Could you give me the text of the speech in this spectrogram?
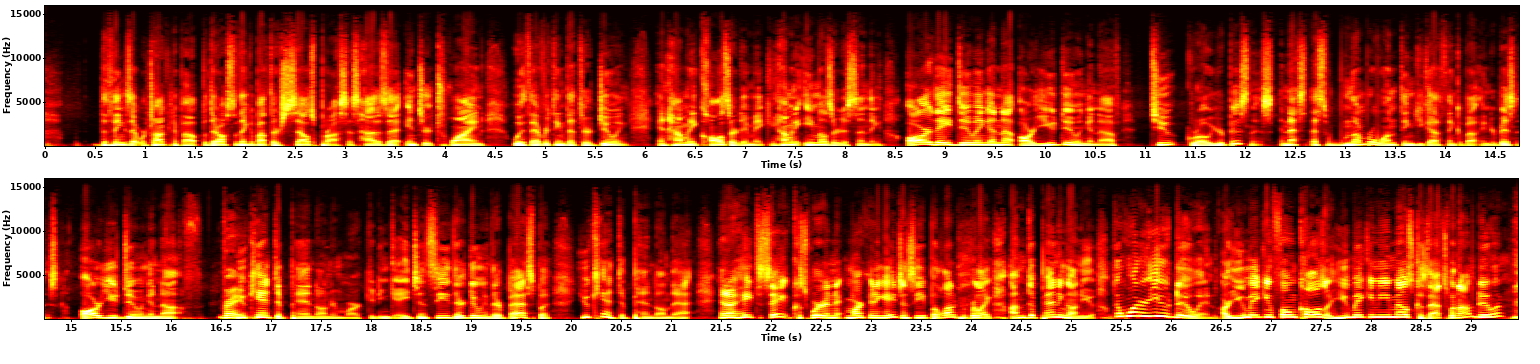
the things that we're talking about, but they're also think about their sales process. How does that intertwine with everything that they're doing? And how many calls are they making? How many emails are they sending? Are they doing enough? Are you doing enough to grow your business? And that's that's number one thing you got to think about in your business. Are you doing enough? Right. You can't depend on your marketing agency. They're doing their best, but you can't depend on that. And I hate to say it because we're a marketing agency, but a lot of people are like, I'm depending on you. Then what are you doing? Are you making phone calls? Are you making emails? Because that's what I'm doing.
